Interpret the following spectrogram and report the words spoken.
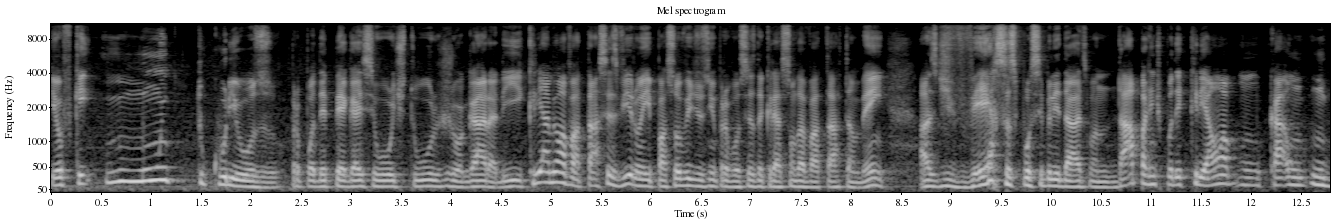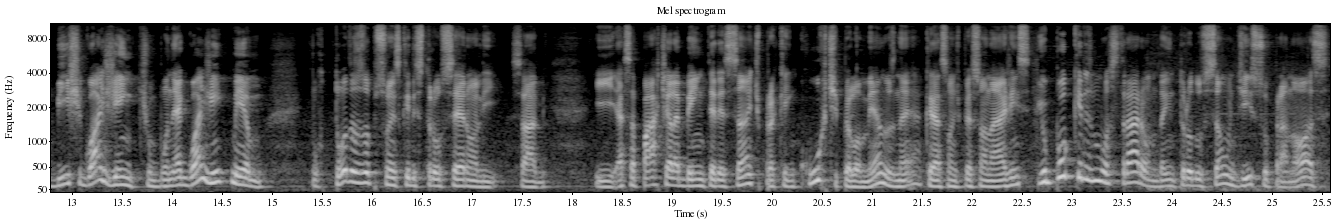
eu fiquei muito curioso para poder pegar esse World Tour, jogar ali, criar meu avatar. Vocês viram aí, passou o um videozinho para vocês da criação do avatar também. As diversas possibilidades, mano. Dá pra gente poder criar uma, um, um, um bicho igual a gente, um boneco igual a gente mesmo. Por todas as opções que eles trouxeram ali, sabe? E essa parte ela é bem interessante para quem curte, pelo menos, né, a criação de personagens. E o pouco que eles mostraram da introdução disso para nós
